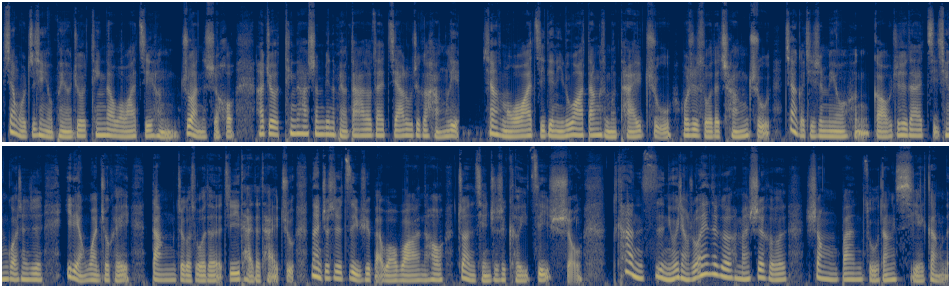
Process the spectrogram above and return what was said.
像我之前有朋友就听到。娃娃机很赚的时候，他就听他身边的朋友，大家都在加入这个行列。像什么娃娃机店，你如果要当什么台主，或是所谓的场主，价格其实没有很高，就是大概几千块，甚至一两万就可以当这个所谓的机台的台主。那你就是自己去摆娃娃，然后赚的钱就是可以自己收。看似你会讲说，哎，这个还蛮适合上班族当斜杠的。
